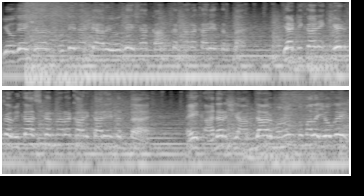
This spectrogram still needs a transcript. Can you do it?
योगेश्वर खोटे नाट्य योगेश हा काम करणारा कार्यकर्ता आहे. या ठिकाणी खेडचा विकास करणारा कार्य कार्यकर्ता आहे. एक आदर्श आमदार म्हणून तुम्हाला योगेश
